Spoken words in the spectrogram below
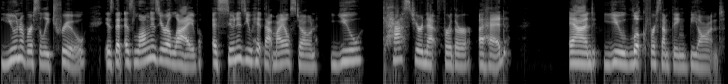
universally true is that as long as you're alive as soon as you hit that milestone you cast your net further ahead and you look for something beyond.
